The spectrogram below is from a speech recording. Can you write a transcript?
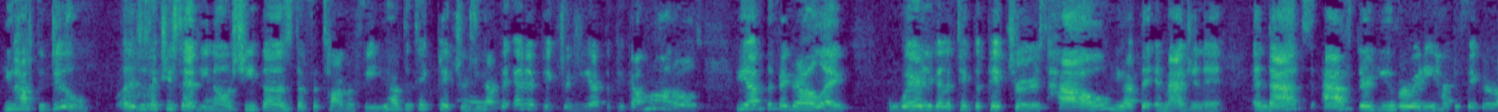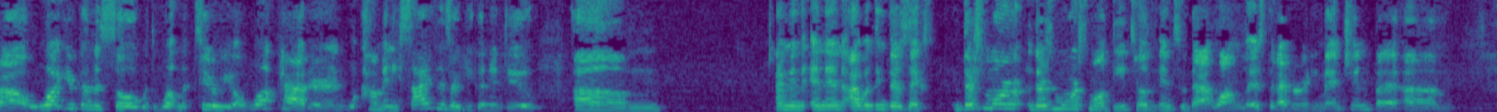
you have to do. Uh, just like she said, you know, she does the photography. You have to take pictures. You have to edit pictures. You have to pick out models. You have to figure out, like, where you're going to take the pictures, how you have to imagine it. And that's after you've already had to figure out what you're going to sew with what material, what pattern, what, how many sizes are you going to do. Um, I mean, and then I would think there's like, there's more, there's more small details into that long list that I've already mentioned. But um,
